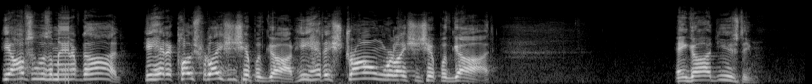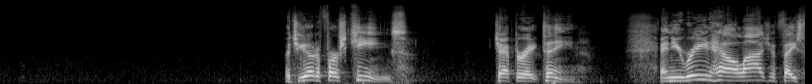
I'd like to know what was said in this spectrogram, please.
He also was a man of God. He had a close relationship with God, he had a strong relationship with God. And God used him. But you go to 1 Kings chapter 18, and you read how Elijah faced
